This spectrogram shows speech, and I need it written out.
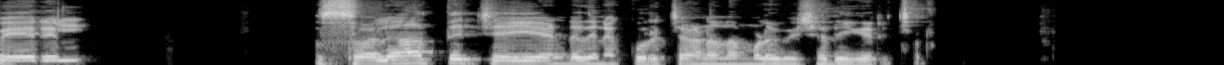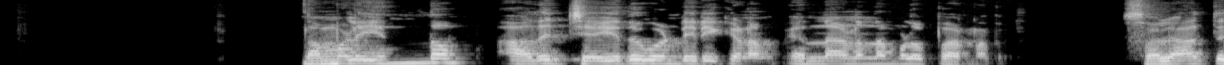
പേരിൽ സ്വലാത്ത് ചെയ്യേണ്ടതിനെ കുറിച്ചാണ് നമ്മൾ വിശദീകരിച്ചത്. നമ്മൾ ഇന്നും അത് ചെയ്തുകൊണ്ടിരിക്കണം എന്നാണ് നമ്മൾ പറഞ്ഞത്. സ്വലാത്ത്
